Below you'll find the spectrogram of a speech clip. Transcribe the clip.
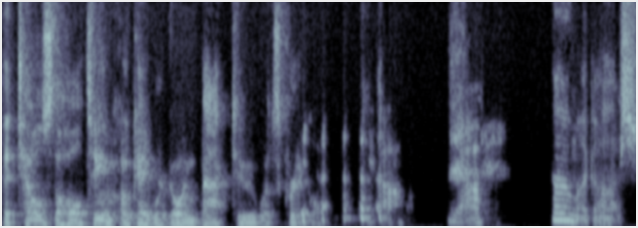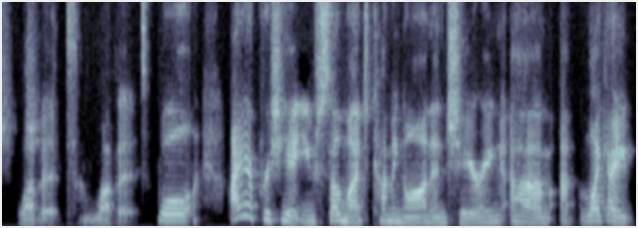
that tells the whole team, okay, we're going back to what's critical. yeah. Yeah. Oh my gosh. Love it. Love it. Well, I appreciate you so much coming on and sharing. Um, like I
